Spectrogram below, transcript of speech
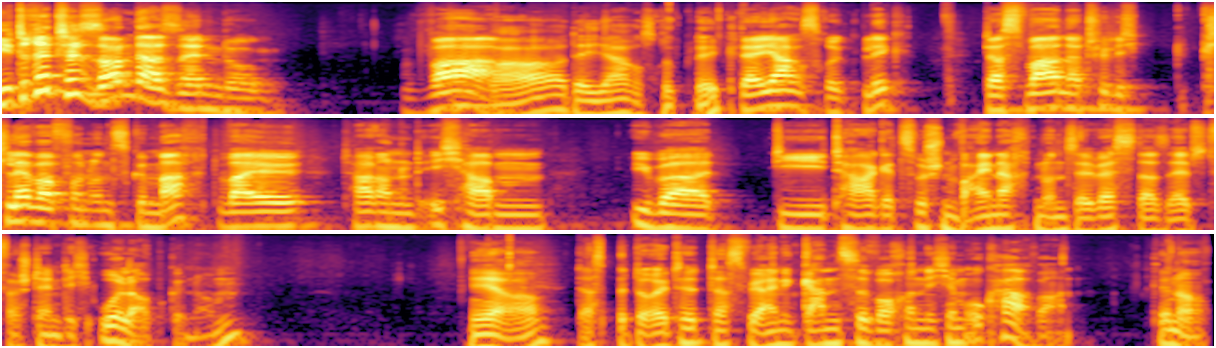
Die dritte Sondersendung war War der Jahresrückblick. der Jahresrückblick. Das war natürlich clever von uns gemacht, weil Taran und ich haben über die Tage zwischen Weihnachten und Silvester selbstverständlich Urlaub genommen. Ja, Das bedeutet, dass wir eine ganze Woche nicht im OK waren. genau.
